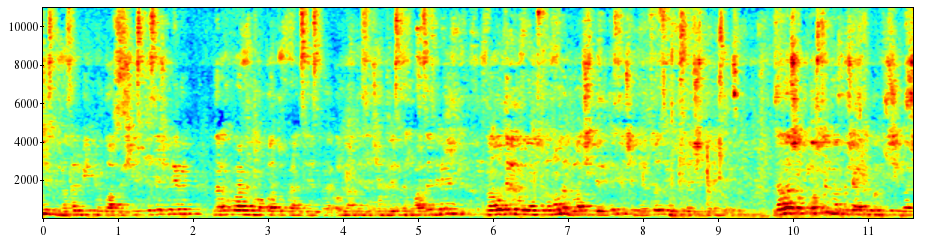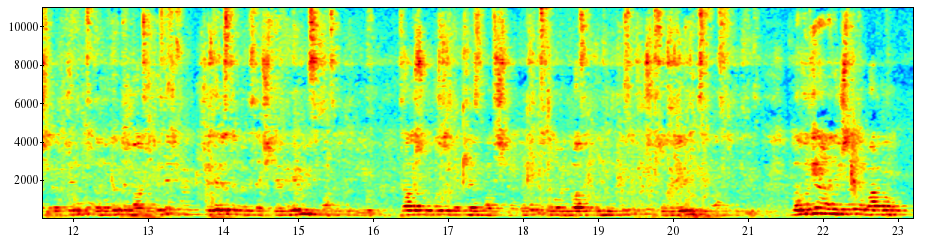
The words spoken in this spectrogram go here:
числі на заробітну плату 6 тисяч гривень, на рахування на оплату праці 1 тисяча 320 гривень, на утримання установи 24 тисячі 974 гривень. Залишок коштів на початку 2024 року становив 13 тисяч 454 гривень 18 копійок. Залишок коштів на кінець 24 року становить 21 тисячу 600 гривень 18 копійок. Благодійно надійшли товарно е,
